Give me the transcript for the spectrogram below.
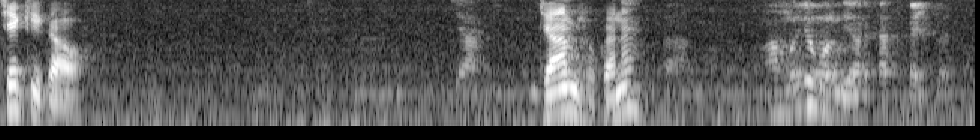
چیک کا ہو جام شو کا نا معمولی ہوندی حرکت کئی بس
